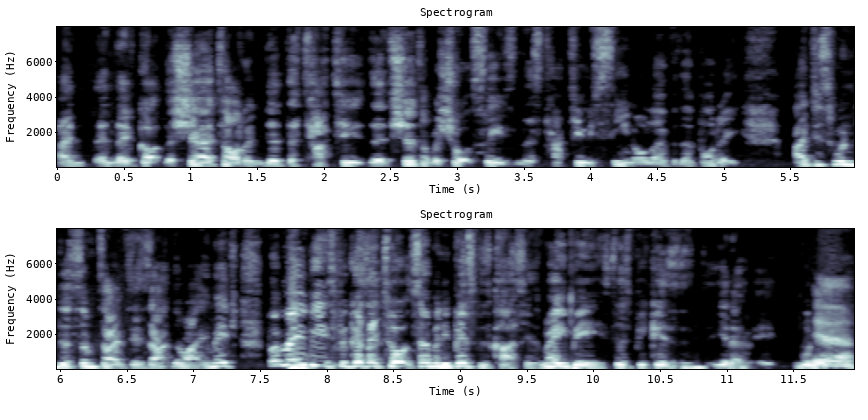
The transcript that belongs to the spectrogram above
and, and they've got the shirt on and the, the tattoo the shirt on with short sleeves and there's tattoos seen all over their body. I just wonder sometimes is that the right image? But maybe it's because i taught so many business classes. Maybe it's just because you know it would yeah.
